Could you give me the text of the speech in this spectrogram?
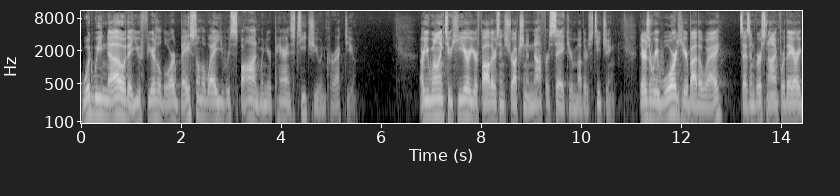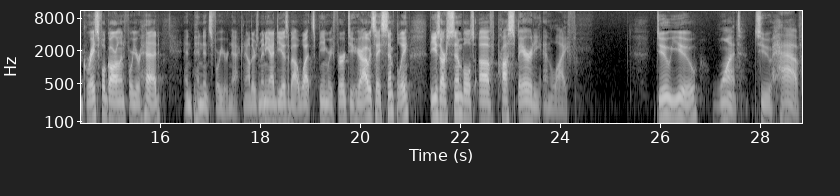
Would we know that you fear the Lord based on the way you respond when your parents teach you and correct you? Are you willing to hear your father's instruction and not forsake your mother's teaching? There's a reward here, by the way. It says in verse 9, For they are a graceful garland for your head and pendants for your neck. Now, there's many ideas about what's being referred to here. I would say simply, these are symbols of prosperity and life. Do you want to have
